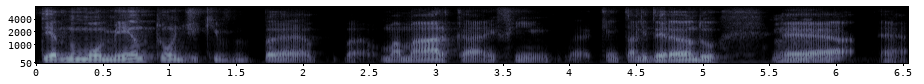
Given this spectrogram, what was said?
ter no momento onde que é, uma marca, enfim, quem está liderando uhum. é, é,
